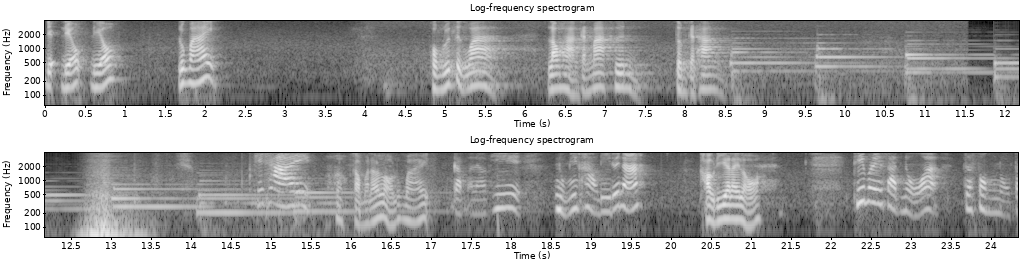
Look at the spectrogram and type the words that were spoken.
เดี๋ยวเดี๋ยวเดี๋ยว ลูกไม้ ผมรู้สึกว่าเราห่างกันมากขึ้น จนกระทั่ง พี่ชายอ้าวกลับมาแล้วเหรอลูกไม้ กลับมาแล้วพี่ หนูมีข่าวดีด้วยนะ ข่าวดีอะไรเหรอ ที่บริษัทหนูอะจะส่งหนูไป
